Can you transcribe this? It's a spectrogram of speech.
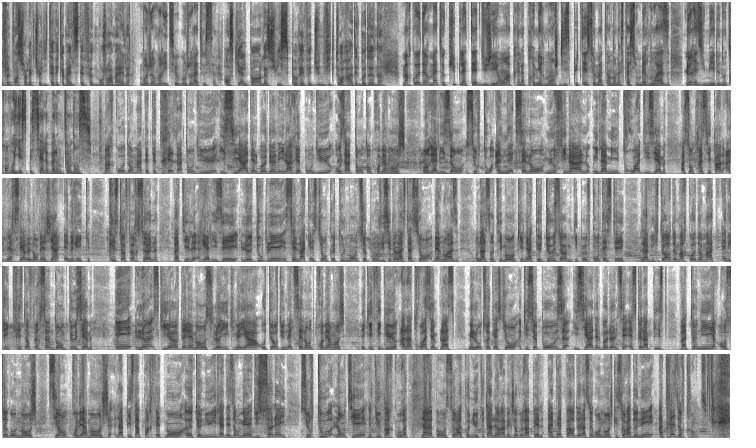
On fait le point sur l'actualité avec Amael Stéphane. Bonjour Amael. Bonjour Maurizio, bonjour à tous. En ski alpin, la Suisse peut rêver d'une victoire à Adelboden. Marco Odermatt occupe la tête du géant après la première manche disputée ce matin dans la station bernoise. Le résumé de notre envoyé spécial Valentin Dancy. Marco Odermatt était très attendu ici à Adelboden il a répondu aux attentes en première manche en réalisant surtout un excellent mur final où il a mis 3 dixièmes à son principal adversaire, le Norvégien Henrik Christopherson. Va-t-il réaliser le doublé? C'est la question que tout le monde se pose ici dans la station bernoise. On a le sentiment qu'il n'y a que deux hommes qui peuvent contester la victoire de Marco Odermatt. Henrik Christopherson, donc deuxième, et le skieur d'Eremance, Loïc Meillard, auteur d'une excellente première manche et qui figure à la troisième place. Mais l'autre question qui se pose ici à Adelboden, c'est est-ce que la piste va tenir en seconde manche? Si en première manche, la piste a parfaitement euh, tenu, il y a désormais du soleil sur tout l'entier du parcours. La réponse sera connue tout à l'heure avec, je vous le rappelle, un départ de la seconde manche qui sera donné à 13h30.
